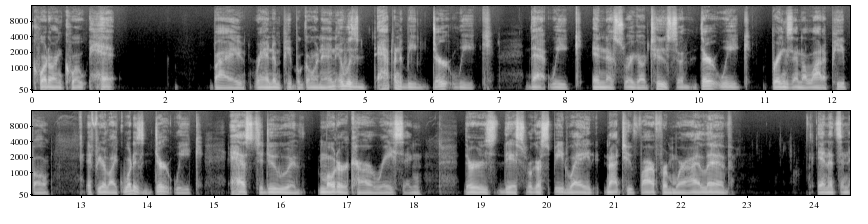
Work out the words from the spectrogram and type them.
quote unquote hit by random people going in. It was happened to be dirt week that week in Oswego too. So dirt week brings in a lot of people. If you're like, what is Dirt Week? It has to do with motor car racing. There's the Oswego Speedway not too far from where I live, and it's an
